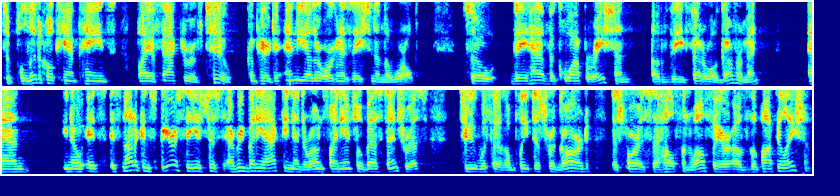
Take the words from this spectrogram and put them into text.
to political campaigns by a factor of two compared to any other organization in the world. So they have the cooperation of the federal government and you know, it's it's not a conspiracy. It's just everybody acting in their own financial best interests to with a complete disregard as far as the health and welfare of the population.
